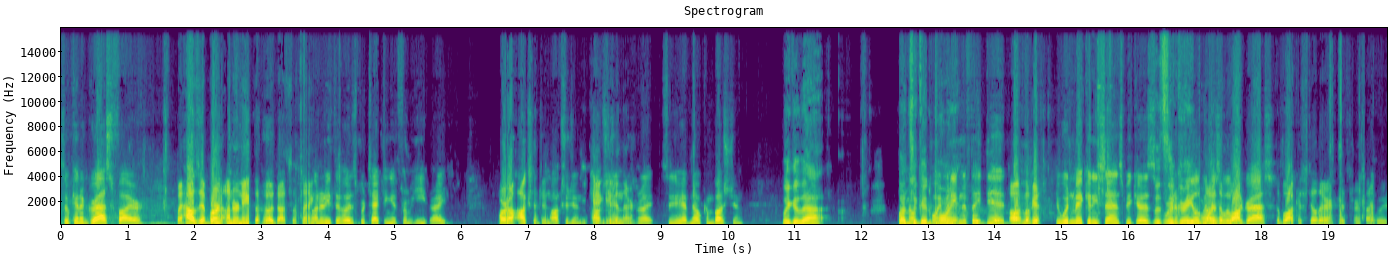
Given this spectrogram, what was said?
So can a grass fire But how does it burn underneath the hood? That's the thing. underneath the hood is protecting it from heat, right? or uh, oxygen. Oxygen. You can't get in oxygen, there. Right. So you have no combustion. Look at that. That's a good But point. even if they did, Oh, look at it wouldn't make any sense because That's we're in a great field with point. just a The little bit of grass. the block is still there. It's turned sideways.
